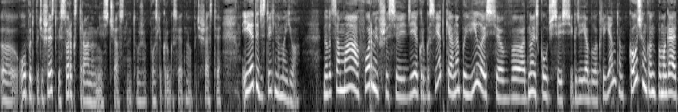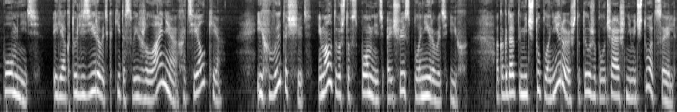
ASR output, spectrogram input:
э, опыт путешествий 40 стран у меня сейчас, но это уже после кругосветного путешествия. И это действительно мое. Но вот сама оформившаяся идея кругосветки, она появилась в одной из коуч-сессий, где я была клиентом. Коучинг, он помогает помнить или актуализировать какие-то свои желания, хотелки, их вытащить, и мало того, что вспомнить, а еще и спланировать их. А когда ты мечту планируешь, то ты уже получаешь не мечту, а цель.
